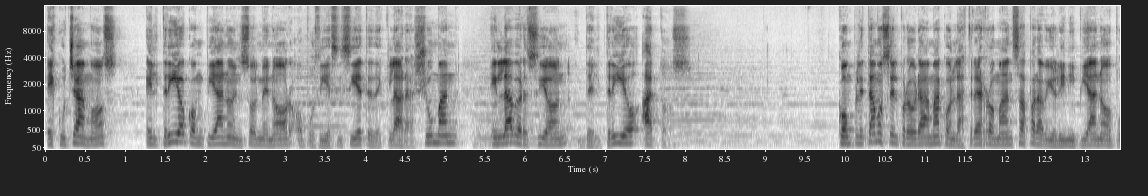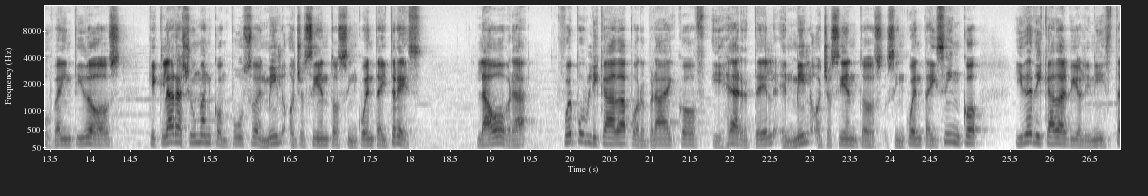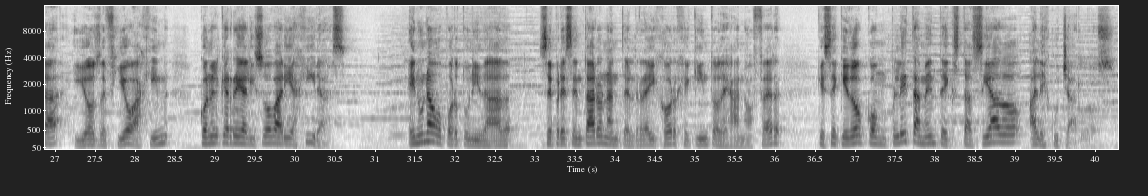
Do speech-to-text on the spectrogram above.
Escuchamos el trío con piano en sol menor opus 17 de Clara Schumann en la versión del trío Atos. Completamos el programa con las tres romanzas para violín y piano opus 22 que Clara Schumann compuso en 1853. La obra fue publicada por Breitkopf y Hertel en 1855 y dedicada al violinista Joseph Joachim, con el que realizó varias giras. En una oportunidad se presentaron ante el rey Jorge V de Hannover, que se quedó completamente extasiado al escucharlos.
